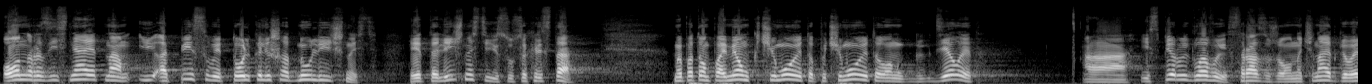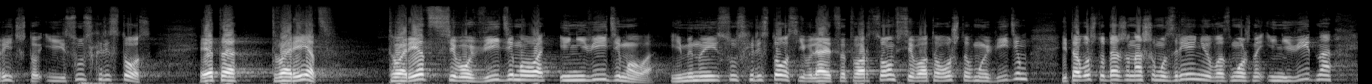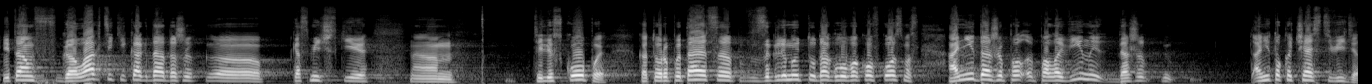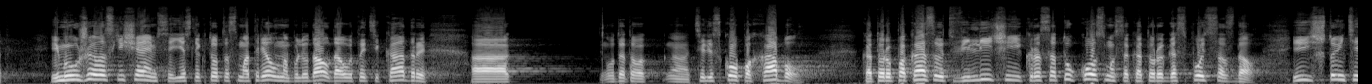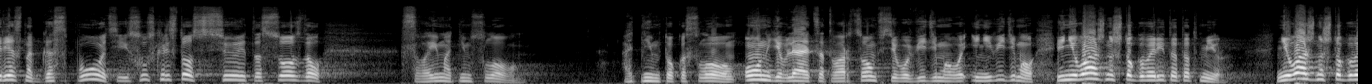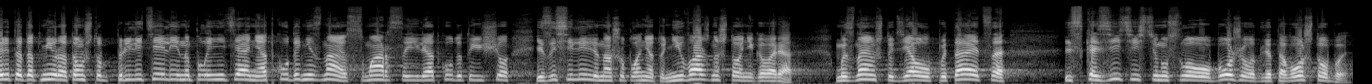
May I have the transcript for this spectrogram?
он разъясняет нам и описывает только лишь одну личность. Это личность Иисуса Христа. Мы потом поймем, к чему это, почему это он делает. А, из первой главы сразу же он начинает говорить, что Иисус Христос – это Творец, Творец всего видимого и невидимого. Именно Иисус Христос является Творцом всего того, что мы видим, и того, что даже нашему зрению, возможно, и не видно. И там в галактике, когда даже э, космические э, телескопы, которые пытаются заглянуть туда глубоко в космос, они даже половины, даже они только часть видят. И мы уже восхищаемся, если кто-то смотрел, наблюдал, да, вот эти кадры, э, вот этого э, телескопа Хаббл, который показывает величие и красоту космоса, который Господь создал. И что интересно, Господь, Иисус Христос все это создал своим одним словом. Одним только словом. Он является Творцом всего видимого и невидимого. И не важно, что говорит этот мир – не важно, что говорит этот мир о том, что прилетели инопланетяне, откуда не знаю, с Марса или откуда-то еще, и заселили нашу планету. Не важно, что они говорят. Мы знаем, что дьявол пытается исказить истину Слова Божьего для того, чтобы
